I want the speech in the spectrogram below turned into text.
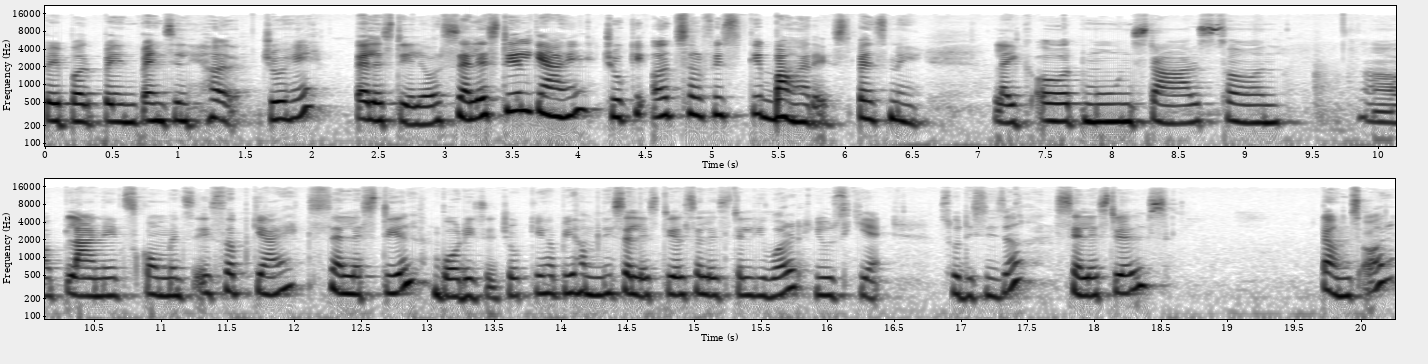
paper pen pencil हर जो है टेलेस्टियल है। और सेलेस्टियल क्या है? जो कि अर्थ सरफेस के बाहर है स्पेस में। Like earth moon star sun planets comets ये सब क्या है? सेलेस्टियल बॉडीज है, जो कि अभी हमने सेलेस्टियल सेलेस्टियल वर्ड यूज़ किया है। So this is a celestials terms और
